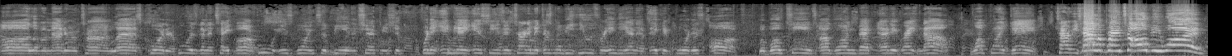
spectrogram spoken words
all of a matter of time. Last quarter, who is going to take off? Who is going to be in the championship for the NBA in-season tournament? This will be huge for Indiana if they can pull this off. But both teams are going back at it right now. One point game. Tyrese Halliburton to Obi-Wan!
